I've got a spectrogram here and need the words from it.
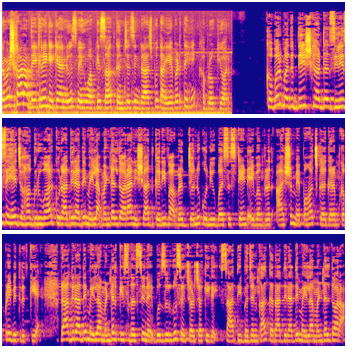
नमस्कार, आप देख रहे हैं के न्यूज़। में हूँ आपके साथ कंचन सिंह राजपूत। आइए बढ़ते हैं खबरों की ओर। खबर मध्य प्रदेश के हरदा ज़िले से है, जहाँ गुरुवार को राधे राधे महिला मंडल द्वारा निषाद गरीब व जनों को न्यू बस स्टैंड एवं वृद्ध आश्रम में पहुंचकर गर्म कपड़े वितरित किए। राधे राधे महिला मंडल के सदस्यों ने बुज़ुर्गों से चर्चा की गई। साथ ही भजन कर राधे राधे महिला मंडल द्वारा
